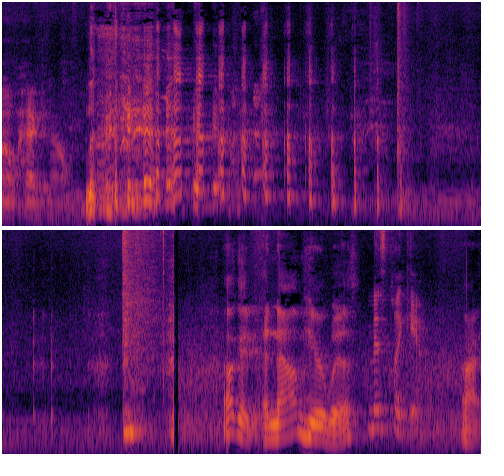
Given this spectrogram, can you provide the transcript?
Oh heck no. Okay, and now I'm here with. Miss Claycamp. All right,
